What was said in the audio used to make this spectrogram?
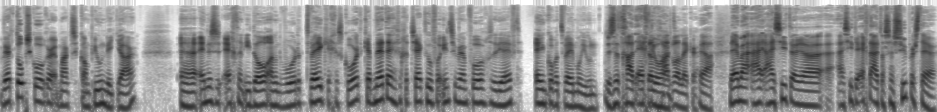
Werd topscorer en maakte ze kampioen dit jaar. Eh, en is dus echt een idool aan het worden. Twee keer gescoord. Ik heb net even gecheckt hoeveel Instagram-volgers hij heeft. 1,2 miljoen. Dus het gaat echt Dat heel gaat hard. wel lekker. Ja, nee, maar hij, hij, ziet er, eh, hij ziet er echt uit als een superster.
